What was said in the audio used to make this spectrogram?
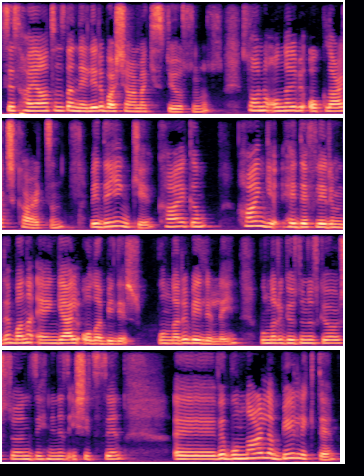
Siz hayatınızda neleri başarmak istiyorsunuz? Sonra onlara bir oklar çıkartın ve deyin ki kaygım hangi hedeflerimde bana engel olabilir? Bunları belirleyin. Bunları gözünüz görsün, zihniniz işitsin. Ee, ve bunlarla birlikte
